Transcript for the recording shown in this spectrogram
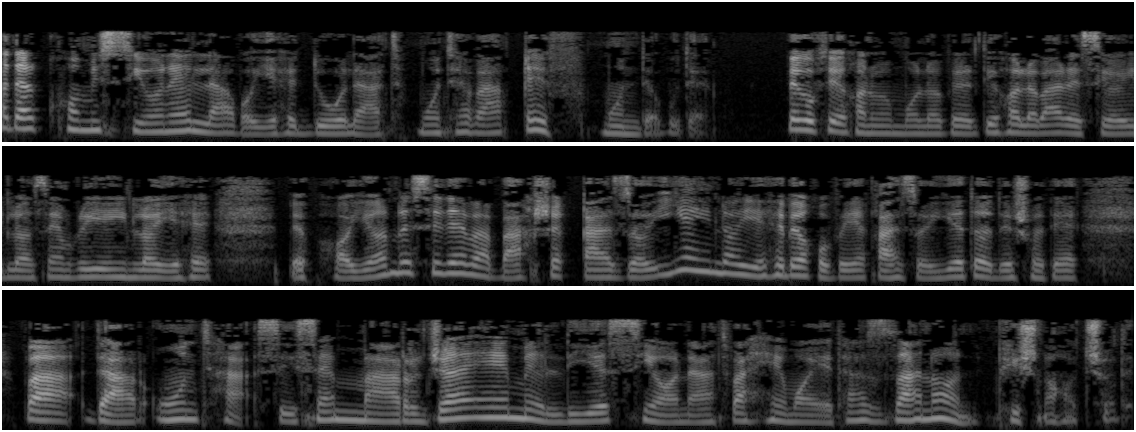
و در کمیسیون لوایح دولت متوقف مونده بوده. به گفته خانم ملاوردی حالا بررسی لازم روی این لایحه به پایان رسیده و بخش قضایی این لایحه به قوه قضایی داده شده و در اون تأسیس مرجع ملی سیانت و حمایت از زنان پیشنهاد شده.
